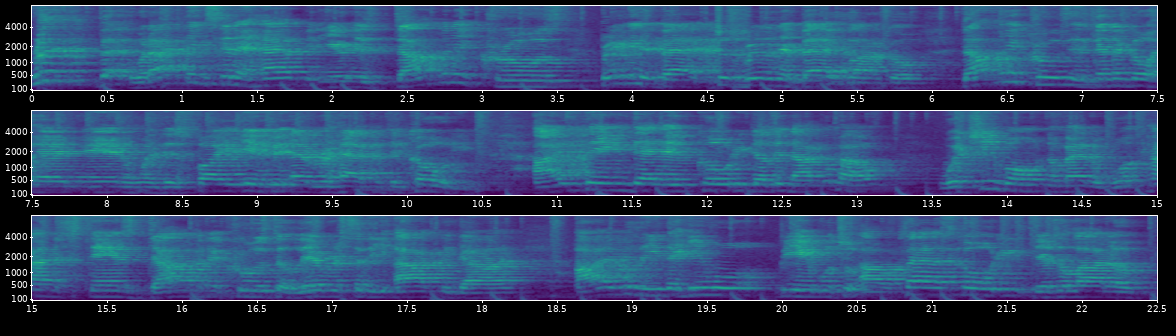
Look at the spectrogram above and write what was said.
reel back. What I think is gonna happen here is Dominick Cruz bringing it back, just reeling it back, Blanco. Dominick Cruz is gonna go ahead and win this fight if it ever happened to Cody. I think that if Cody doesn't knock him out, which he won't no matter what kind of stance Dominick Cruz delivers to the octagon, I believe that he will be able to outclass Cody. There's a lot of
